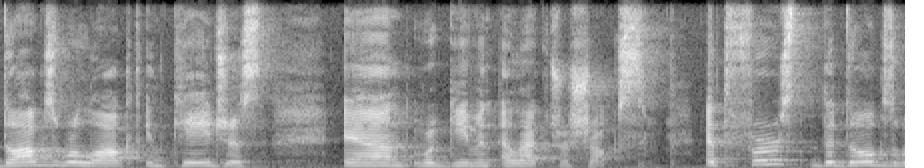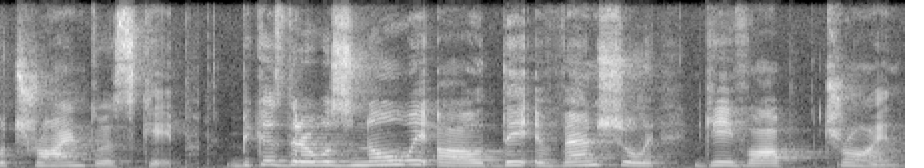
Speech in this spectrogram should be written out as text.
Dogs were locked in cages and were given electroshocks. At first, the dogs were trying to escape. Because there was no way out, they eventually gave up trying.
